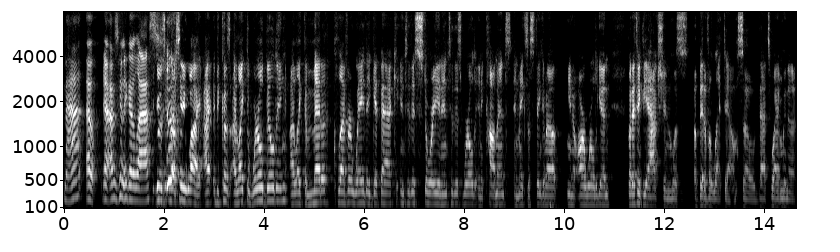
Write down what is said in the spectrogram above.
Matt? Oh, no, I was gonna go last. Because and I'll say why. I because I like the world building. I like the meta, clever way they get back into this story and into this world, and it comments and makes us think about you know our world again. But I think the action was a bit of a letdown, so that's why I'm gonna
